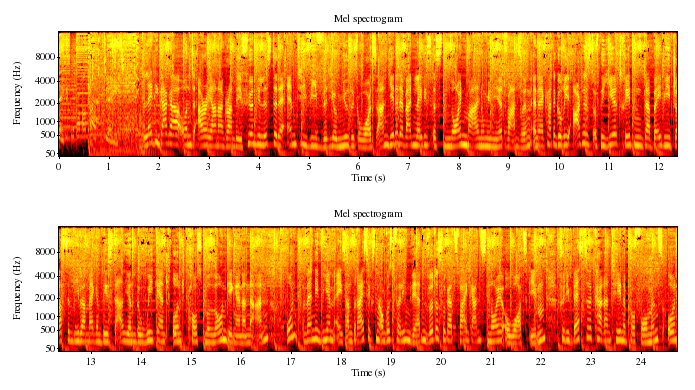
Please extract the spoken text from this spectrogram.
Music Update. Lady Gaga und Ariana Grande führen die Liste der MTV Video Music Awards an. Jede der beiden Ladies ist neunmal nominiert. Wahnsinn. In der Kategorie Artist of the Year treten Da Baby, Justin Bieber, Megan Thee Stallion, The Weeknd und Post Malone gegeneinander an. Und wenn die VMAs am 30. August verliehen werden, wird es sogar zwei ganz neue Awards geben. Für die beste Quarantäne-Performance und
